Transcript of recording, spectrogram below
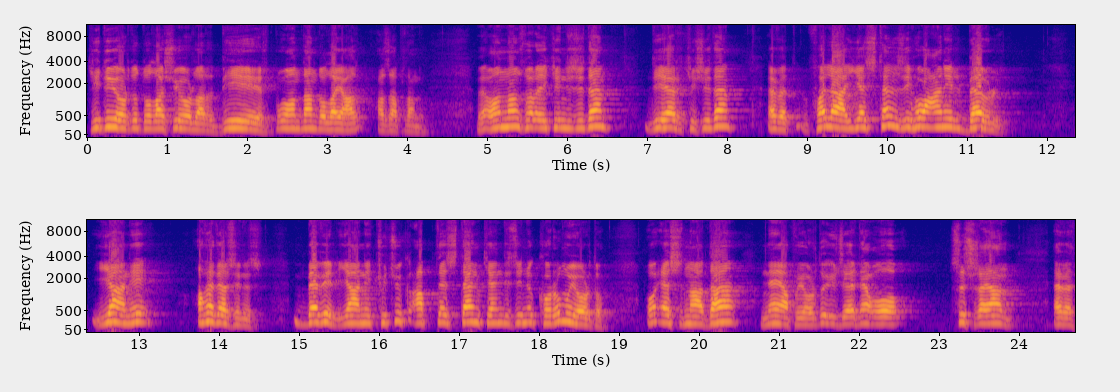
gidiyordu dolaşıyorlardı. Bir, bu ondan dolayı az- azaplandı. Ve ondan sonra ikincisi de diğer kişi de evet fela yestenzihu anil bewl yani affedersiniz bevil yani küçük abdestten kendisini korumuyordu. O esnada ne yapıyordu? Üzerine o sıçrayan evet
